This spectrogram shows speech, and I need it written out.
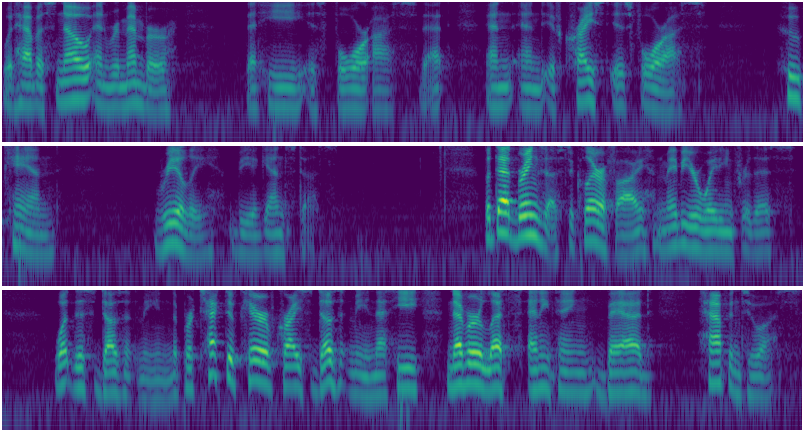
would have us know and remember that he is for us that and and if Christ is for us who can really be against us but that brings us to clarify and maybe you're waiting for this what this doesn't mean the protective care of Christ doesn't mean that he never lets anything bad happen to us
